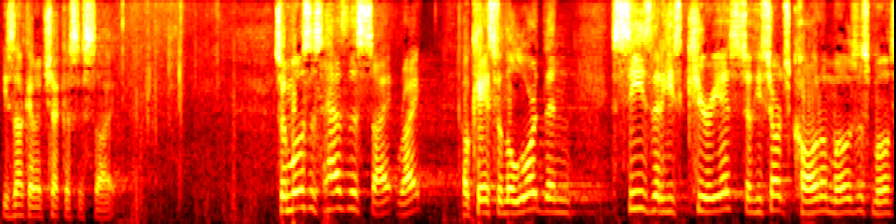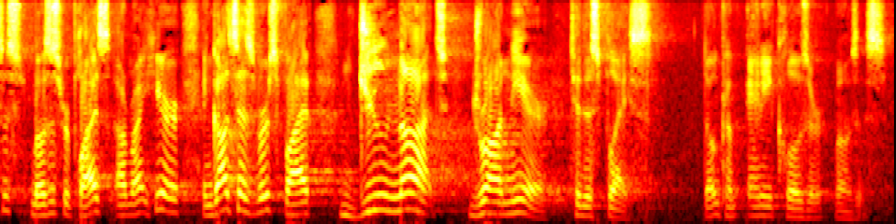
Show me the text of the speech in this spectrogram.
He's not going to check us aside. So Moses has this sight, right? Okay, so the Lord then sees that he's curious, so he starts calling him Moses. Moses, Moses replies, I'm right here. And God says, verse 5, do not draw near to this place. Don't come any closer, Moses.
